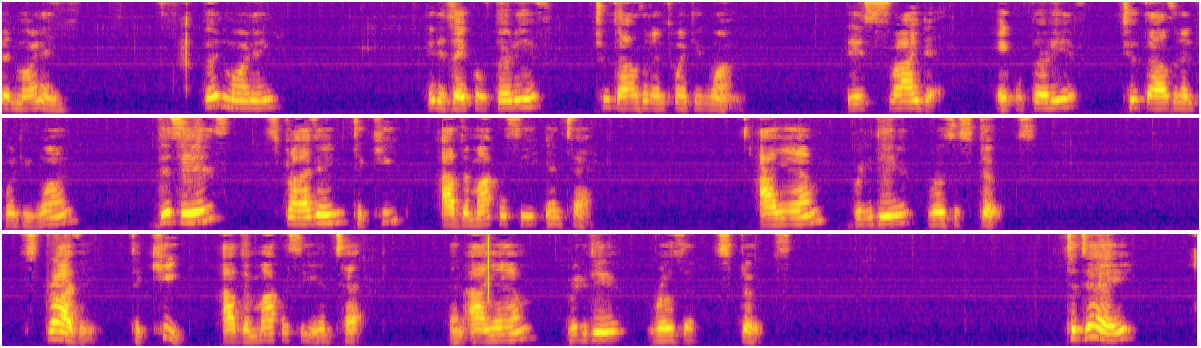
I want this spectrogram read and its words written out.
Good morning. Good morning. It is April 30th, 2021. It is Friday, April 30th, 2021. This is Striving to Keep Our Democracy Intact. I am Brigadier Rosa Stokes. Striving to keep our democracy intact. And I am Brigadier Rosa Stokes. Today,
